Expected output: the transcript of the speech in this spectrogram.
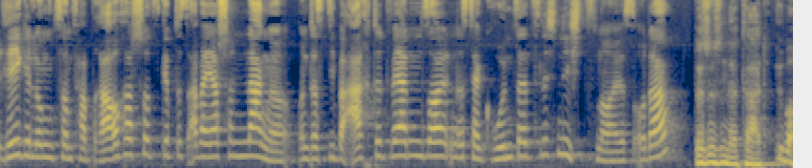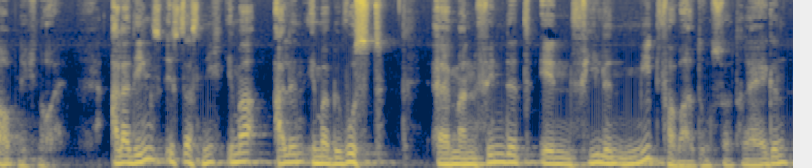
Regelungen zum Verbraucherschutz gibt es aber ja schon lange. Und dass die beachtet werden sollten, ist ja grundsätzlich nichts Neues, oder? Das ist in der Tat überhaupt nicht neu. Allerdings ist das nicht immer allen immer bewusst. Äh, man findet in vielen Mietverwaltungsverträgen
